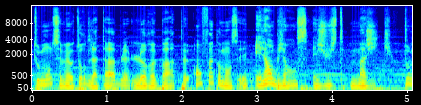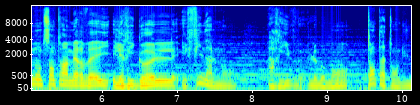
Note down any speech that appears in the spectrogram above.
tout le monde se met autour de la table, le repas peut enfin commencer et l'ambiance est juste magique. Tout le monde s'entend à merveille, il rigole et finalement arrive le moment tant attendu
